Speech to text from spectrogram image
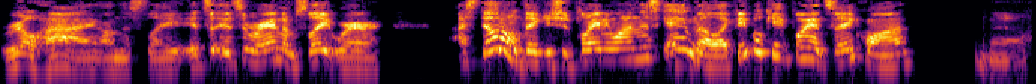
real high on the slate. It's it's a random slate where I still don't think you should play anyone in this game though. Like people keep playing Saquon. No.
